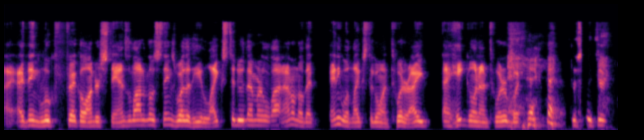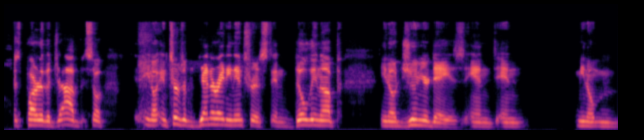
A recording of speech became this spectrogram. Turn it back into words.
I, I think Luke Fickell understands a lot of those things. Whether he likes to do them or not, I don't know that anyone likes to go on Twitter. I I hate going on Twitter, but it's, it's just part of the job. So, you know, in terms of generating interest and building up, you know, junior days and and you know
